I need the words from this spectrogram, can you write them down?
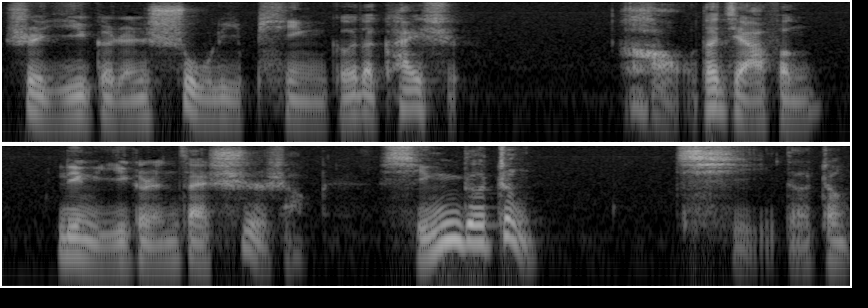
是一个人树立品格的开始。好的家风，令一个人在世上行得正。起得正。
